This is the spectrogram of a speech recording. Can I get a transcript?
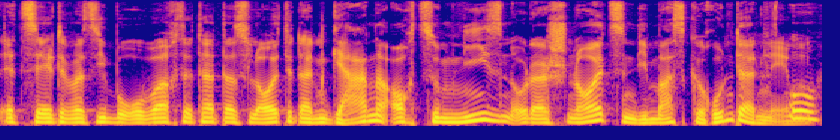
erzählte, was sie beobachtet hat, dass Leute dann gerne auch zum Niesen oder Schneuzen die Maske runternehmen. Oh.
